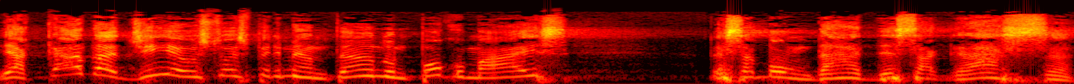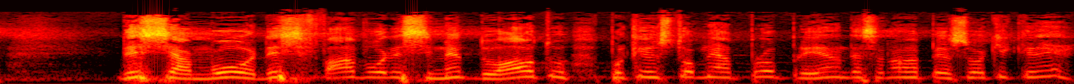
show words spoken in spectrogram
E a cada dia eu estou experimentando um pouco mais dessa bondade, dessa graça desse amor, desse favorecimento do alto, porque eu estou me apropriando dessa nova pessoa que crê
